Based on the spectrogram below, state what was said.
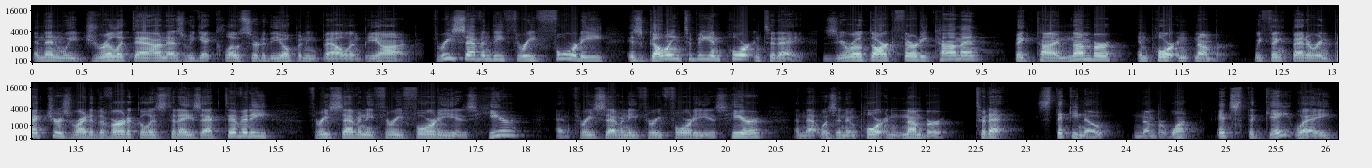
and then we drill it down as we get closer to the opening bell and beyond. 373.40 is going to be important today. Zero dark 30 comment, big time number, important number. We think better in pictures. Right of the vertical is today's activity. 373.40 is here and 373.40 is here, and that was an important number today. Sticky note number one. It's the gateway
